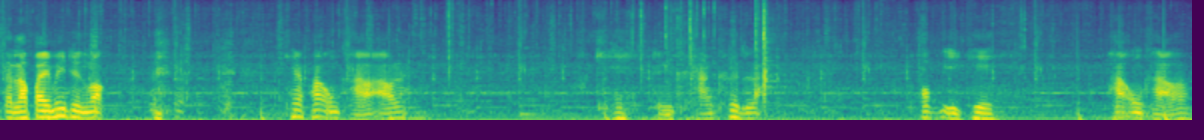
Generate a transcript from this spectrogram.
แต่เราไปไม่ถึงหรอก แค่พระองขาวเอาละโอ เค ถึงทางขึ้นละ พบอีกที พระองค์ขาวครับ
